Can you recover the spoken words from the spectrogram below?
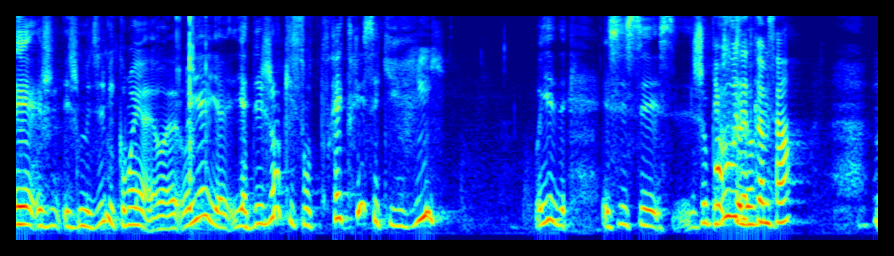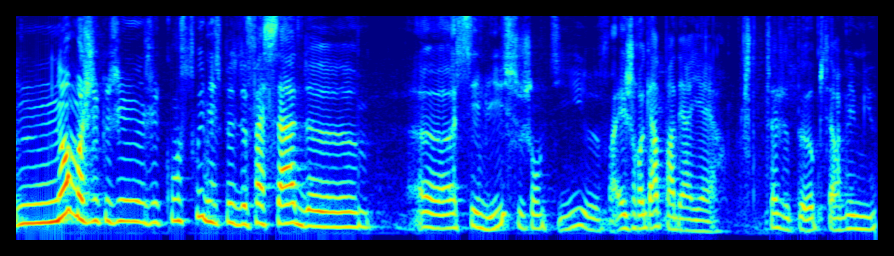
et je, et je me disais mais comment, euh, vous voyez, il y, a- il y a des gens qui sont très tristes et qui rient. Vous voyez, et c'est, je Et pense vous, vous que êtes le- comme ça? Non, moi j'ai, construit une espèce de façade euh, euh, assez lisse, gentille, euh, et je regarde par derrière. Ça, je peux observer mieux.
